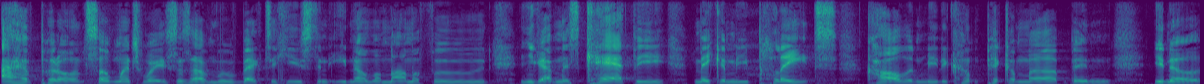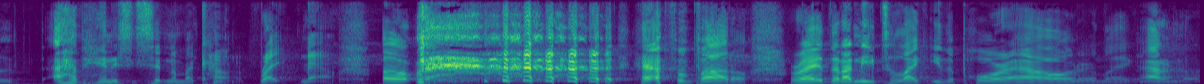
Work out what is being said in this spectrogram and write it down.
I have put on so much weight since I've moved back to Houston, eating all my mama food, and you got Miss Kathy making me plates, calling me to come pick them up, and you know I have Hennessy sitting on my counter right now. Um, half a bottle, right? That I need to like either pour out or like I don't know.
